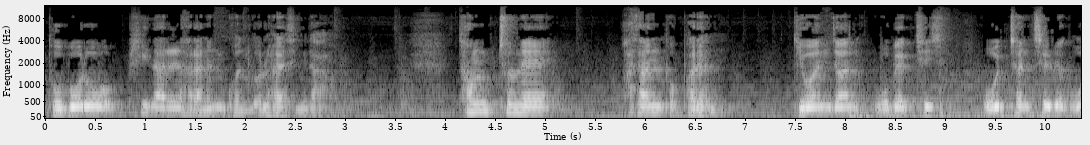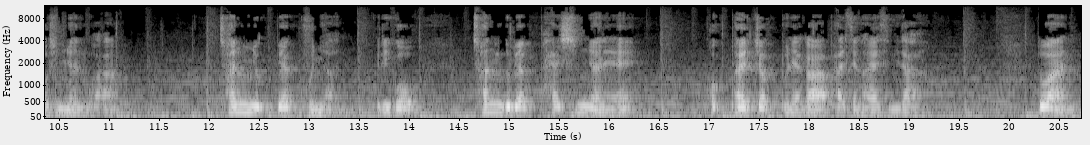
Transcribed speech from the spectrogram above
도보로 피난을 하라는 권고를 하였습니다. 텅춘의 화산 폭발은 기원전 5750년과 1609년 그리고 1980년에 폭발적 분해가 발생하였습니다. 또한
